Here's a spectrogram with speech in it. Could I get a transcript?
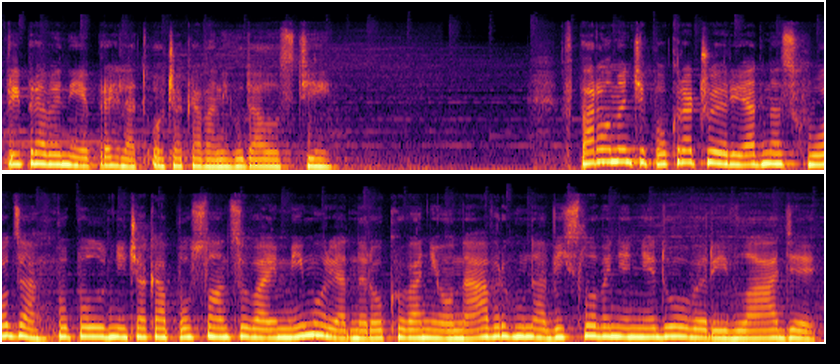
Pripravený je prehľad očakávaných udalostí. V parlamente pokračuje riadna schôdza. Popoludní čaká poslancov aj mimoriadne rokovanie o návrhu na vyslovenie nedôvery vláde.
